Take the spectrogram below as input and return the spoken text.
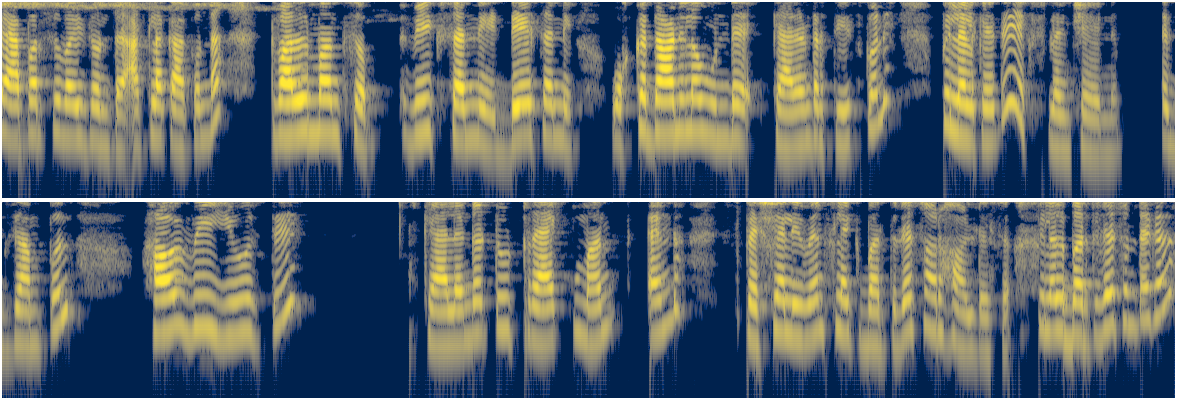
పేపర్స్ వైజ్ ఉంటాయి. అట్లా కాకుండా ట్వెల్వ్ మంత్స్ వీక్స్ అన్నీ డేస్ అన్నీ ఒక్క దానిలో ఉండే క్యాలెండర్ తీసుకొని పిల్లలకైతే ఎక్స్ప్లెయిన్ చేయండి. Example how we use the calendar to track month and special events like birthdays or holidays పిల్లల బర్త్డేస్ ఉంటాయి కదా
